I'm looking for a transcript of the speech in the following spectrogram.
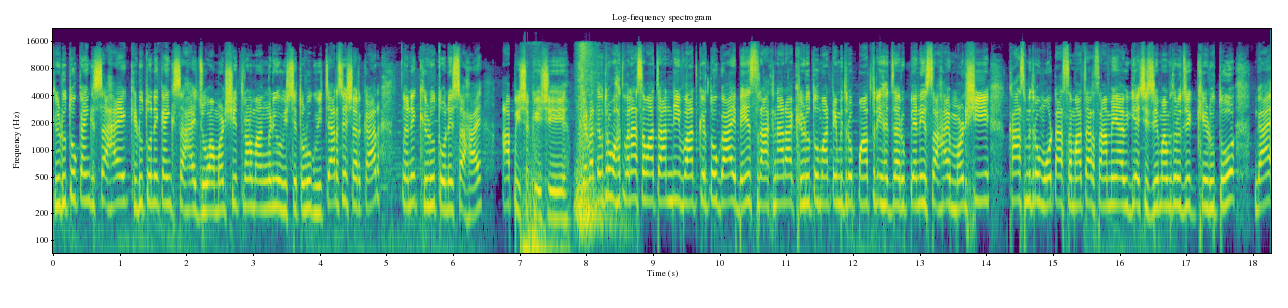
ખેડૂતો કંઈક સહાય, ખેડૂતોને કંઈક સહાય જોવા મળશે. ત્રણ માંગણીઓ વિશે થોડુંક વિચારશે સરકાર અને ખેડૂતોને સહાય આપી શકે છે. ત્યારબાદ મિત્રો મહત્વના સમાચારની વાત કરતો ગાય, ભેંસ રાખનારા ખેડૂતો માટે મિત્રો પાંત્રીસ હજાર રૂપિયાની સહાય મળશે. ખાસ મિત્રો મોટા સમાચાર સામે આવી ગયા છે. જેમાં મિત્રો જે ખેડૂતો ગાય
